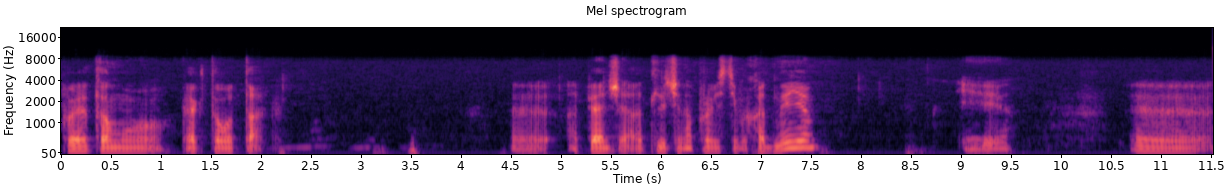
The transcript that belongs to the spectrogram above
поэтому как-то вот так. Э, опять же, отлично провести выходные. И э,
